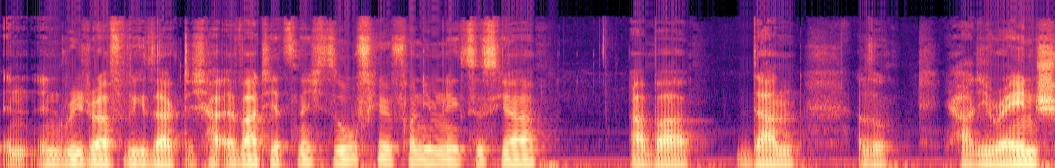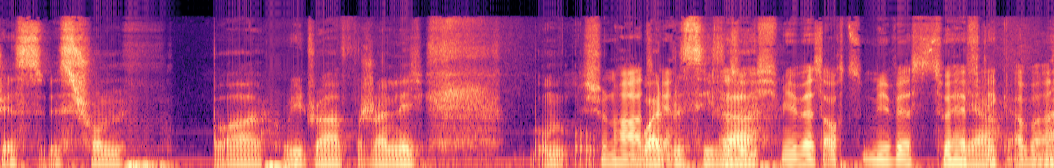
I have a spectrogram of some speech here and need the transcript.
in, in Redraft, wie gesagt, ich erwarte jetzt nicht so viel von ihm nächstes Jahr, aber dann, also ja, die Range ist, ist schon, boah, Redraft wahrscheinlich um schon hart. Wide? Receiver. Also ich, mir wäre es auch zu- mir wäre es zu heftig, Ja, aber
